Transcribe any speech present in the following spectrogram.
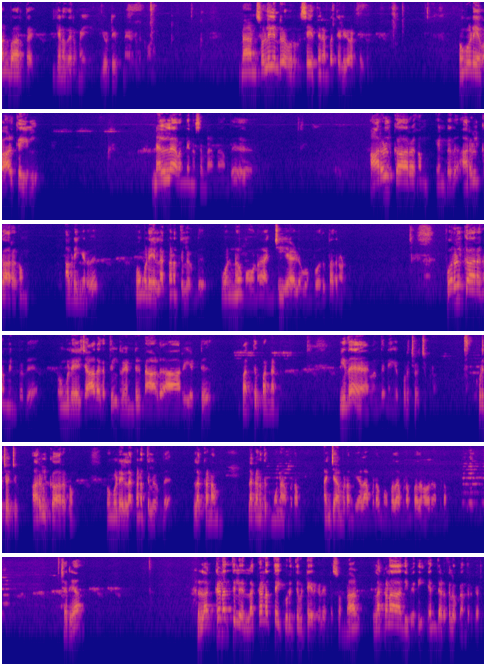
அன்பார்ந்த எனதருமை யூடியூப் நேர்களுக்கு வணக்கம். நான் சொல்லுகின்ற ஒரு விஷயத்தை ரொம்ப தெளிவாக எடுத்துக்கணும் உங்களுடைய வாழ்க்கையில் நல்லா வந்து என்ன சொன்னா வந்து அருள்காரகம் என்பது அருள்காரகம் அப்படிங்கிறது உங்களுடைய லக்கணத்திலிருந்து ஒன்று மூணு அஞ்சு ஏழு ஒம்பது பதினொன்று பொருள்காரகம் என்பது உங்களுடைய ஜாதகத்தில் ரெண்டு நாலு ஆறு எட்டு பத்து பன்னெண்டு. இதை வந்து நீங்கள் குறித்து வச்சுக்கணும். குறித்து வச்சு அருள்காரகம் உங்களுடைய லக்கணத்திலிருந்து லக்கணம் லக்கணத்துக்கு மூணாம் இடம் அஞ்சாம் இடம் ஏழாம் இடம் ஒன்பதாம் இடம் பதினோராம் இடம். சரியா? லக்கணத்தில் லக்கணத்தை குறித்து விட்டீர்கள் என்று சொன்னால் லக்கணாதிபதி எந்த இடத்துல உட்கார்ந்திருக்காரு?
